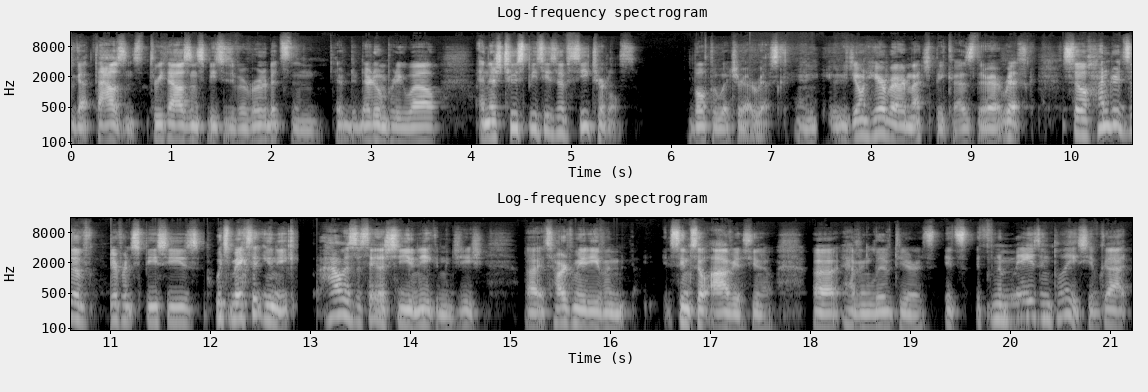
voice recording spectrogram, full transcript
we've got thousands, 3,000 species of invertebrates, and they're, they're doing pretty well. And there's two species of sea turtles, both of which are at risk. And you don't hear very much because they're at risk. So hundreds of different species, which makes it unique. How is the Salish Sea unique? I mean, geez, uh, it's hard for me to even, it seems so obvious, you know, uh, having lived here. It's, it's, it's an amazing place. You've got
